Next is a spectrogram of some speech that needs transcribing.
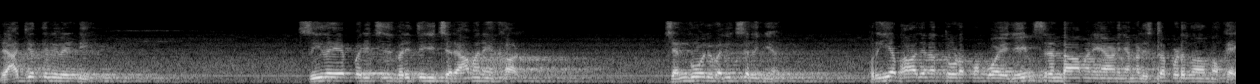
രാജ്യത്തിന് വേണ്ടി സീതയെ പരിച്ച് പരിത്യജിച്ച രാമനേക്കാൾ ചെങ്കോൽ വലിച്ചെറിഞ്ഞ് പ്രിയഭാചനത്തോടൊപ്പം പോയ ജെയിംസ് രണ്ടാമനെയാണ് ഞങ്ങൾ ഇഷ്ടപ്പെടുന്നതെന്നൊക്കെ.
